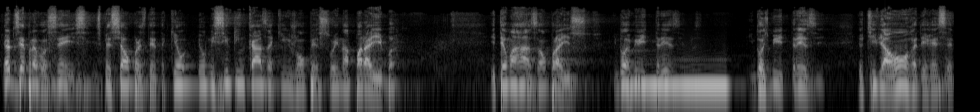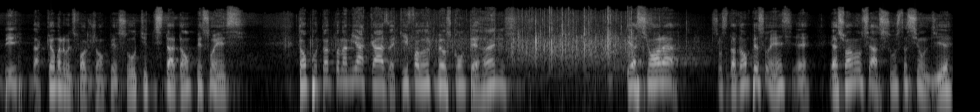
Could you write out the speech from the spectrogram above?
Quero dizer para vocês, especial presidente, que eu, eu me sinto em casa aqui em João Pessoa e na Paraíba. E tem uma razão para isso. Em 2013, em 2013, eu tive a honra de receber da Câmara Municipal de João Pessoa o título de cidadão pessoense. Então, portanto, estou na minha casa aqui falando com meus conterrâneos. E a senhora, sou cidadão pessoense, é. E a senhora não se assusta se um dia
